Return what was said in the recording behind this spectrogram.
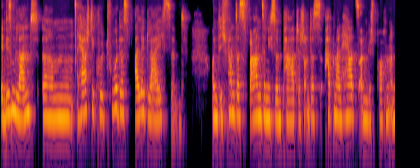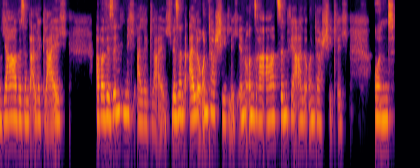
In diesem Land ähm, herrscht die Kultur, dass alle gleich sind. Und ich fand das wahnsinnig sympathisch und das hat mein Herz angesprochen. Und ja, wir sind alle gleich. Aber wir sind nicht alle gleich. Wir sind alle unterschiedlich. In unserer Art sind wir alle unterschiedlich. Und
